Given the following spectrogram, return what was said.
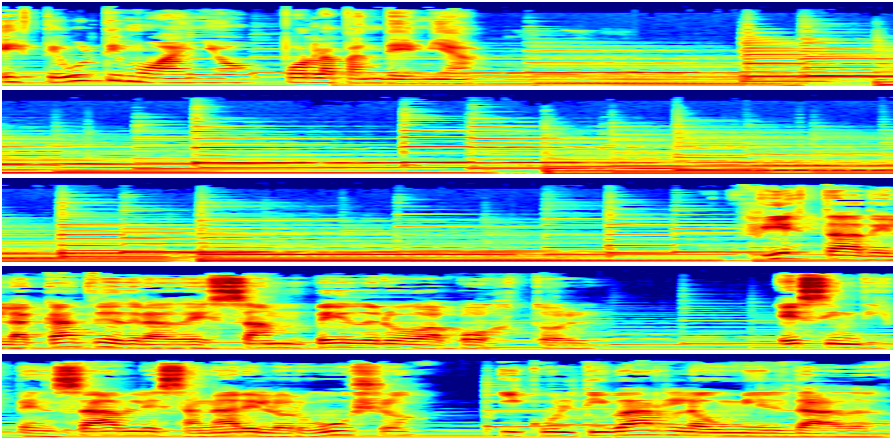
este último año por la pandemia. Fiesta de la Cátedra de San Pedro Apóstol. Es indispensable sanar el orgullo y cultivar la humildad.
